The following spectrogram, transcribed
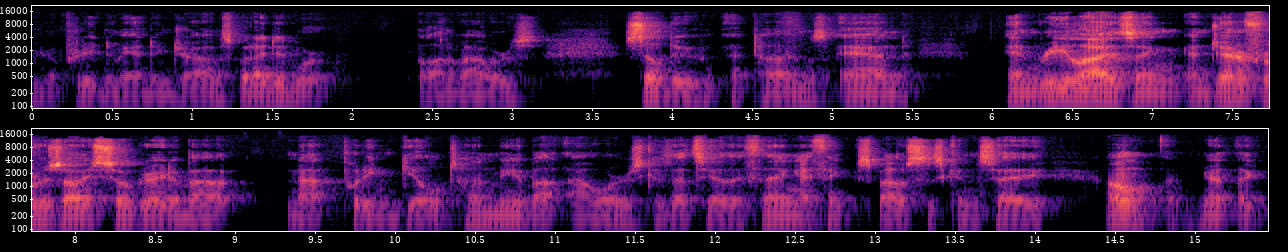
you know pretty demanding jobs, but I did work a lot of hours, still do at times, and and realizing and jennifer was always so great about not putting guilt on me about hours because that's the other thing i think spouses can say oh like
